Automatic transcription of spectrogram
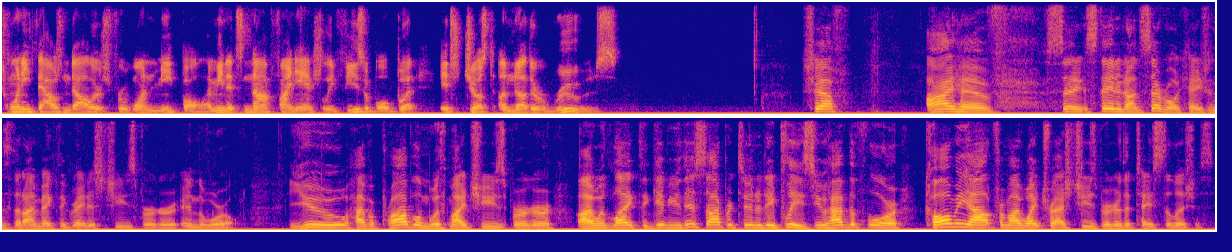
$20,000 for one meatball. I mean, it's not financially feasible, but it's just another ruse. Chef, I have say, stated on several occasions that I make the greatest cheeseburger in the world. You have a problem with my cheeseburger. I would like to give you this opportunity. Please, you have the floor. Call me out for my white trash cheeseburger that tastes delicious.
